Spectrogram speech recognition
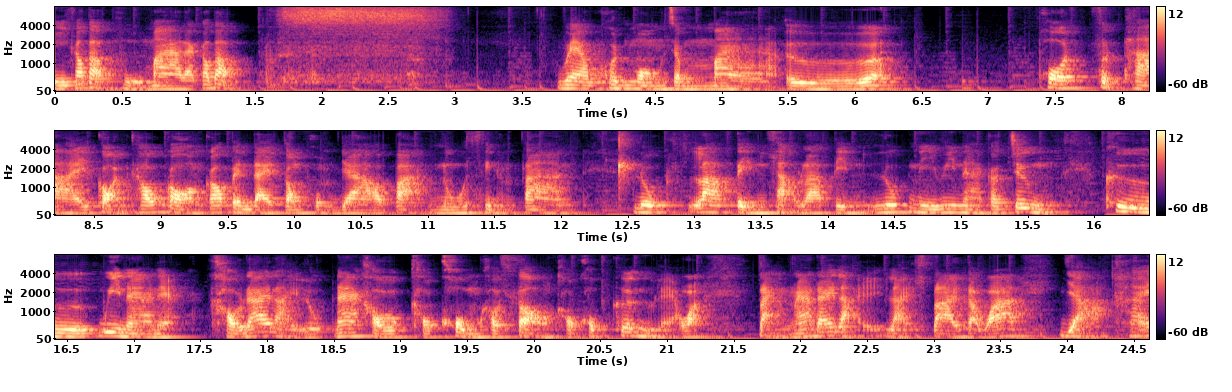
นี้ก็แบบหูมาแล้วก็แบบแววคนมองจะมา เออ โพสสุดท้ายก่อนเข้ากองก็เป็นไดตรงผมยาวปากนูสีน้ำตาล ลุกลาตินสาวลาติน ลุกนี้วีนาก็จึ้ง คือวีนาเนี่ย เขาได้หลายลุคหน้าเขาเขาคมเขาส่อง เขาครบเครื่องอยู่แล้วอะ แต่งหน้าได้หลายหลายสไตล์ แต่ว่าอยากให้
